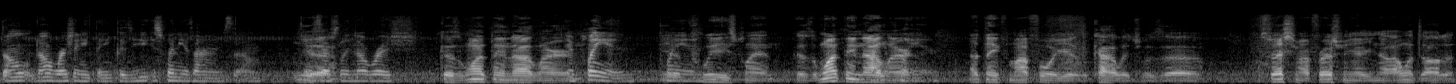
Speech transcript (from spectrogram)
Don't don't rush anything because it's plenty of time. So there's Yeah. absolutely no rush. Because one thing I learned, And plan, plan, yeah, please plan. Because the one thing that I plan, learned, plan. I think for my four years of college was, uh, especially my freshman year. You know, I went to all the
